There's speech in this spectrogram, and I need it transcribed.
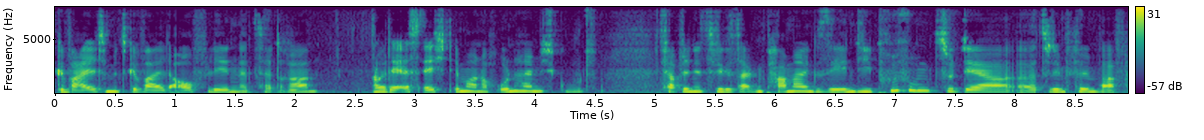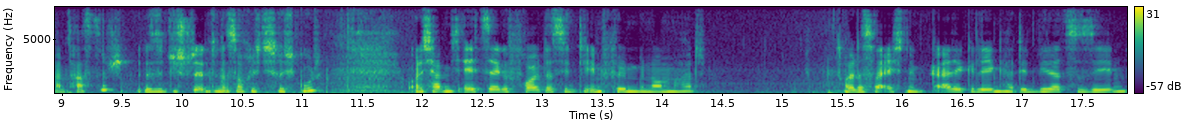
Gewalt mit Gewalt auflehnen etc. Aber der ist echt immer noch unheimlich gut. Ich habe den jetzt, wie gesagt, ein paar Mal gesehen. Die Prüfung zu, der, äh, zu dem Film war fantastisch. Also die Studentin ist auch richtig, richtig gut. Und ich habe mich echt sehr gefreut, dass sie den Film genommen hat. Weil das war echt eine geile Gelegenheit, den wiederzusehen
